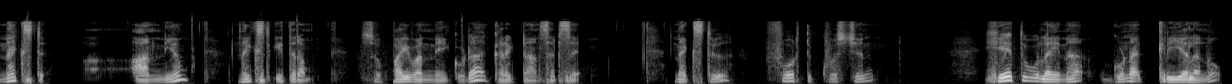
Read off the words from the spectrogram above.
నెక్స్ట్ అన్యం. నెక్స్ట్ ఇతరం. సో పైవన్నీ కూడా కరెక్ట్ ఆన్సర్సే నెక్స్ట్ ఫోర్త్ క్వశ్చన్ హేతువులైన గుణ క్రియలను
